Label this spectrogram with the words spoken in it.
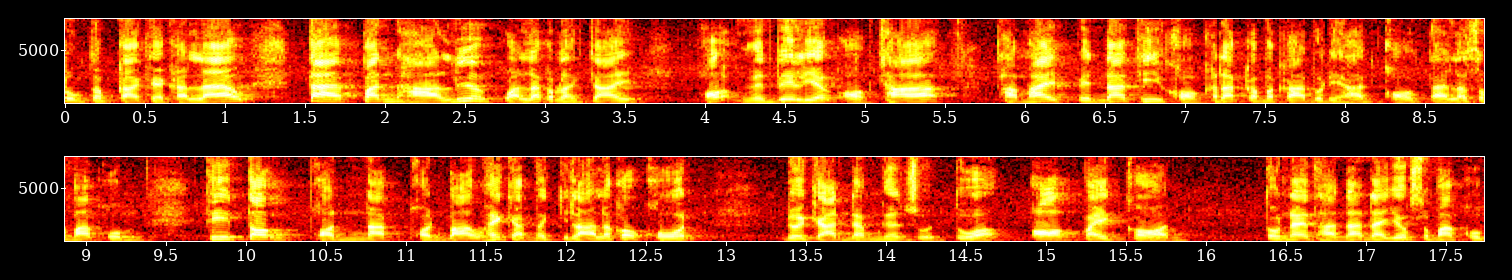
ลงทำการแข่งขันแล้ว แต่ปัญหาเรื่องขวัญและกำลังใจ เพราะเงินเบี้เลี้ยงออกช้าทำให้เป็นหน้าที่ของคณะกรรมการบริหารของแต่ละสมาคม ที่ต้องผ่อนหนักผ่อนเบาให้กับนักกีฬาแล้วก็โค้ชโดยการนำเงินส่วนตัวออกไปก่อนตนในฐานะนายกสมาคม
